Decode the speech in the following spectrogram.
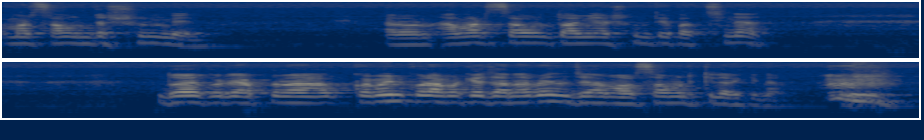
আমার সাউন্ডটা শুনবেন, কারণ আমার সাউন্ড তো আমি আর শুনতে পাচ্ছি না। দয়া করে আপনারা কমেন্ট করে আমাকে জানাবেন যে আমার সাউন্ড ক্লিয়ার কিনা।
